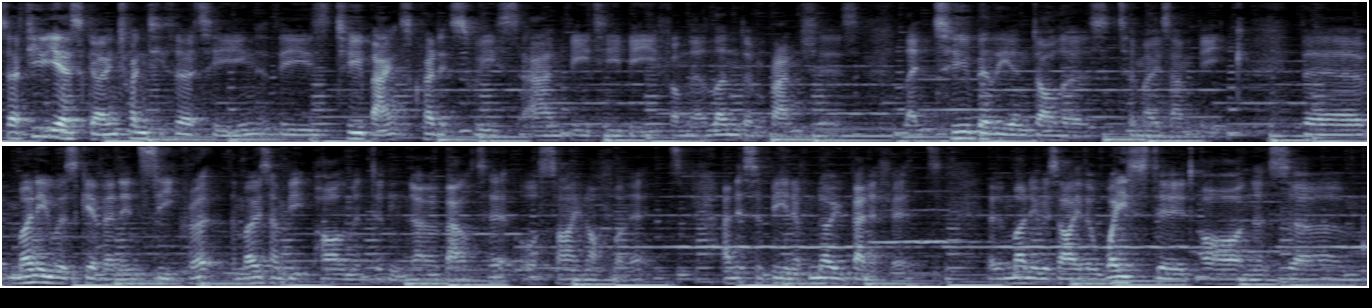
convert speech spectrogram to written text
So a few years ago, in 2013, these two banks, Credit Suisse and VTB, from their London branches, lent $2 billion to Mozambique. The money was given in secret, the Mozambique Parliament didn't know about it or sign off on it, and it's been of no benefit. The money was either wasted on some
